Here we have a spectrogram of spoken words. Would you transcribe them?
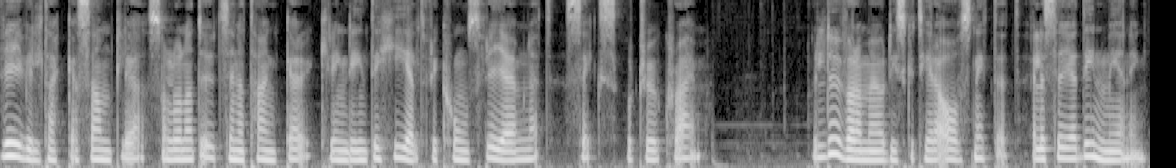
Vi vill tacka samtliga som lånat ut sina tankar kring det inte helt friktionsfria ämnet sex och true crime. Vill du vara med och diskutera avsnittet eller säga din mening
